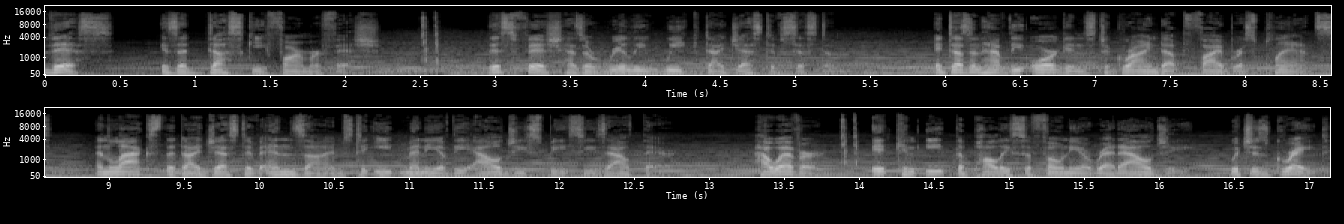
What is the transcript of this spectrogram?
This is a dusky farmer fish. This fish has a really weak digestive system. It doesn't have the organs to grind up fibrous plants and lacks the digestive enzymes to eat many of the algae species out there. However, it can eat the Polysiphonia red algae, which is great,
